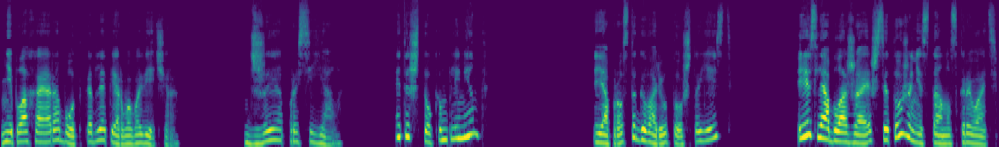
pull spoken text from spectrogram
Неплохая работка для первого вечера. Джия просияла. Это что, комплимент? Я просто говорю то, что есть. Если облажаешься, тоже не стану скрывать.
